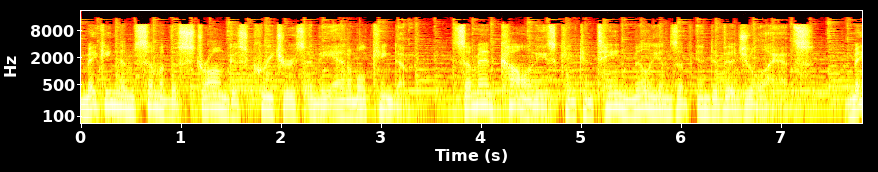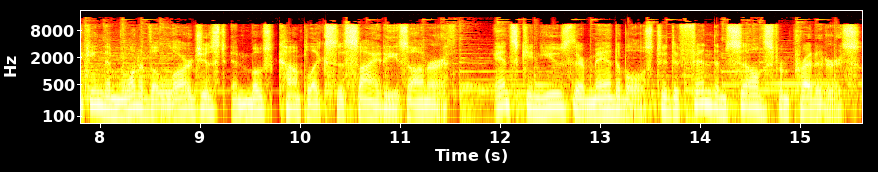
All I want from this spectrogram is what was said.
making them some of the strongest creatures in the animal kingdom. Some ant colonies can contain millions of individual ants, making them one of the largest and most complex societies on Earth. Ants can use their mandibles to defend themselves from predators,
